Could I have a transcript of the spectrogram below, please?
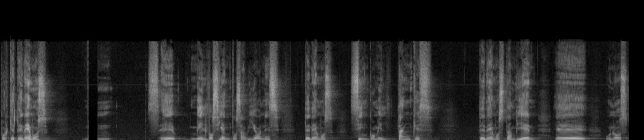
Porque tenemos 1.200 eh, aviones, tenemos 5.000 tanques, tenemos también eh, unos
